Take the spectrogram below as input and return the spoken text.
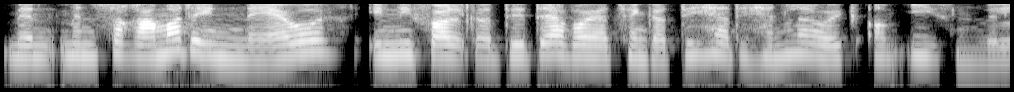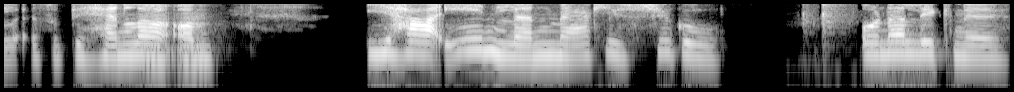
Men, men så rammer det en nerve inde i folk, og det er der, hvor jeg tænker, det her, det handler jo ikke om isen, vel? Altså, det handler Mhm. om, I har en eller anden mærkelig psyko underliggende,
